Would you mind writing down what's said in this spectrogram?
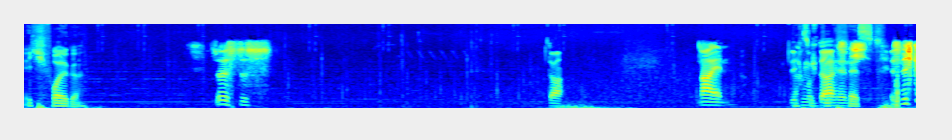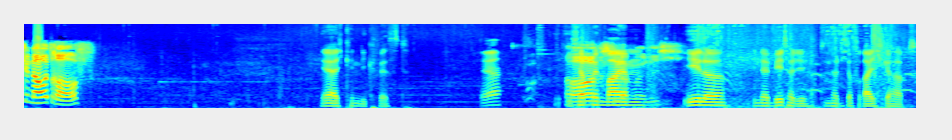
ich folge. So ist es. Da. Nein. Ich Ach, muss dahin. Quest. Ist nicht genau drauf. Ja, ich kenne die Quest. Ja? Ich Oh, hab mit meinem. Ele in der Beta, die, den hatte ich auf Reich gehabt.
